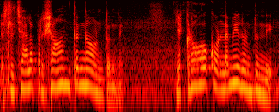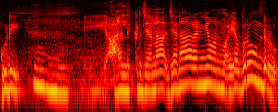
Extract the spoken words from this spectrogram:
అసలు చాలా ప్రశాంతంగా ఉంటుంది. ఎక్కడో కొండ మీద ఉంటుంది గుడి. అసలు ఇక్కడ జన జనారణ్యం అనమాట ఎవరు ఉండరు.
